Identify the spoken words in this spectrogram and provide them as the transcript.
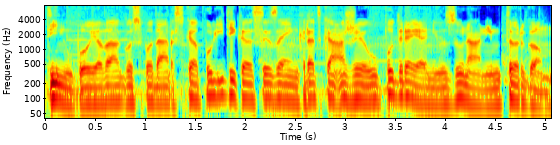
Tinubojeva gospodarska politika se zaenkrat kaže v podrejanju zunanim trgom.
